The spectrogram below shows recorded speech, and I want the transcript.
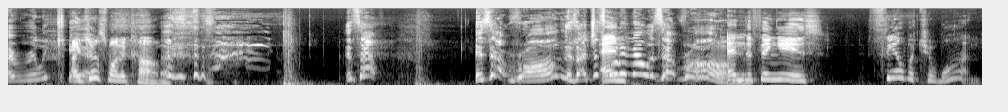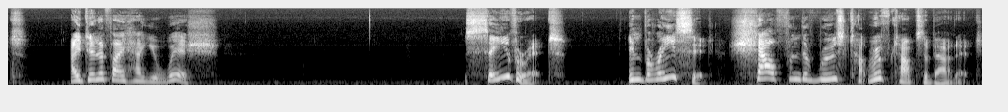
I really can't. I just want to come. is that is that wrong? Is I just want to know? Is that wrong? And the thing is, feel what you want. Identify how you wish. Savor it. Embrace it. Shout from the rooftop, rooftops about it.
